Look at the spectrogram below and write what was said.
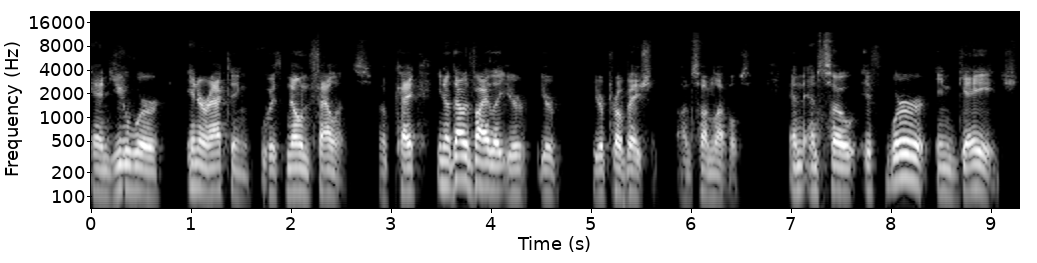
and you were interacting with known felons okay you know that would violate your your your probation on some levels. And and so if we're engaged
